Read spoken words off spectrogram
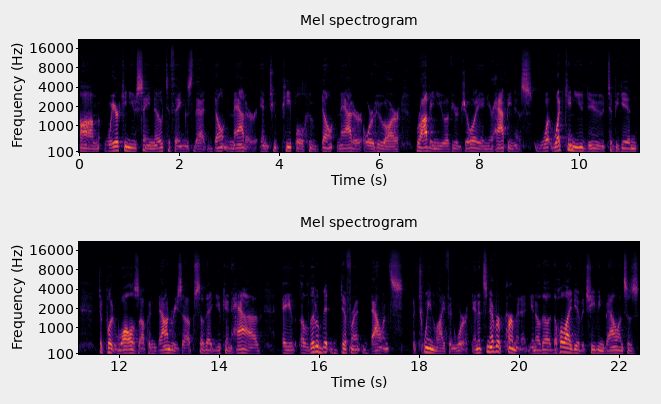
Um, where can you say no to things that don't matter and to people who don't matter or who are robbing you of your joy and your happiness? What what can you do to begin to put walls up and boundaries up so that you can have a, a little bit different balance between life and work and it's never permanent. You know the, the whole idea of achieving balance is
